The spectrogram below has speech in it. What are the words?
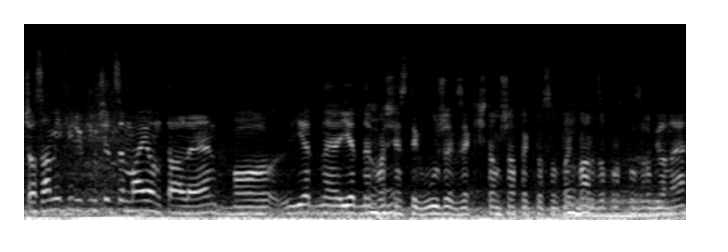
Czasami Filipińczycy mają talent, bo jedne, jedne Mhm. właśnie z tych łóżek, z jakichś tam szafek to są tak Mhm. bardzo prosto zrobione,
